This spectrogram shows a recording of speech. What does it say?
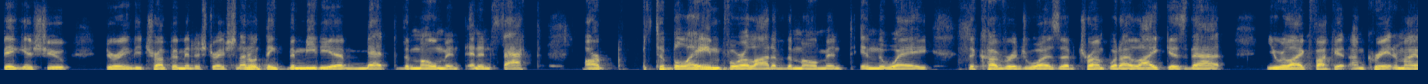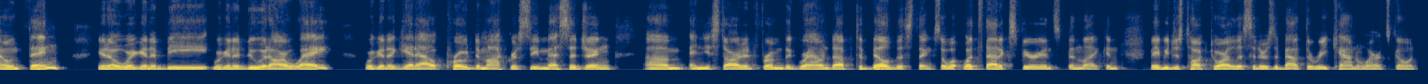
big issue during the Trump administration, I don't think the media met the moment, and in fact, p- to blame for a lot of the moment in the way the coverage was of Trump. What I like is that you were like, "Fuck it, I'm creating my own thing." You know, we're gonna be, we're gonna do it our way. We're we're going to get out pro democracy messaging. Um, and you started from the ground up to build this thing. So, what, what's that experience been like? And maybe just talk to our listeners about the recount and where it's going.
